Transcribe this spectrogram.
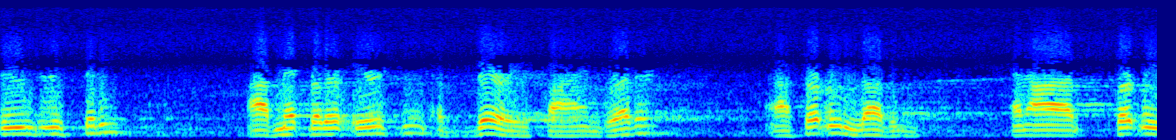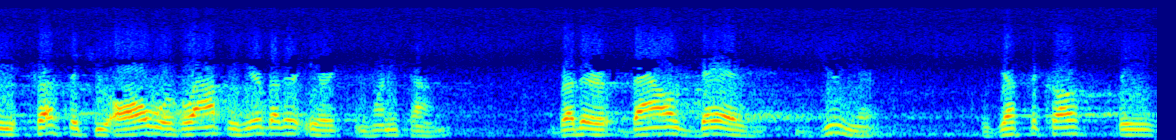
soon to this city. I've met Brother Erickson, a very fine brother, and I certainly love him. And I certainly trust that you all will go out to hear Brother Erickson when he comes. Brother Valdez Jr. just across the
